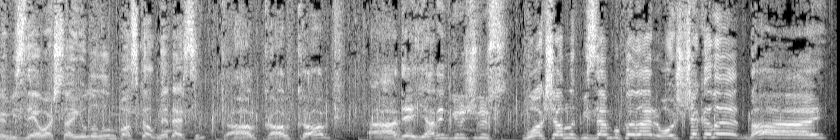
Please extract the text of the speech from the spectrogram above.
E biz de yavaştan yol alalım Pascal ne dersin? Kalk kalk kalk. Hadi yarın görüşürüz. Bu akşamlık bizden bu kadar. Hoşçakalın. Bye.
